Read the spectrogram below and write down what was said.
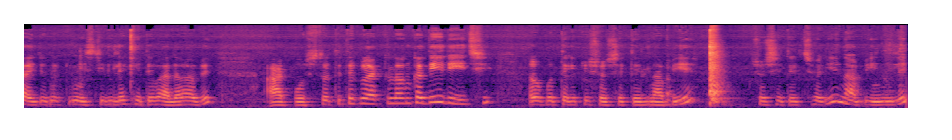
তাই জন্য একটু মিষ্টি দিলে খেতে ভালো হবে। আর পোস্ততে থেকে একটা লঙ্কা দিয়ে দিয়েছি, আর ওপর থেকে একটু সর্ষের তেল নাবিয়ে সর্ষের তেল ছড়িয়ে নাবিয়ে নিলে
